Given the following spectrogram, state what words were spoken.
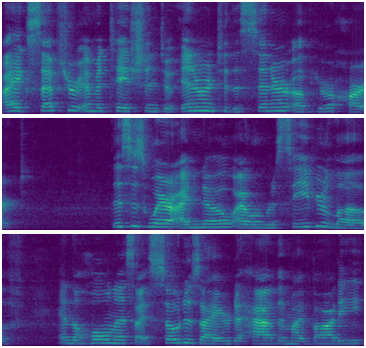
I accept your invitation to enter into the center of your heart. This is where I know I will receive your love and the wholeness I so desire to have in my body,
